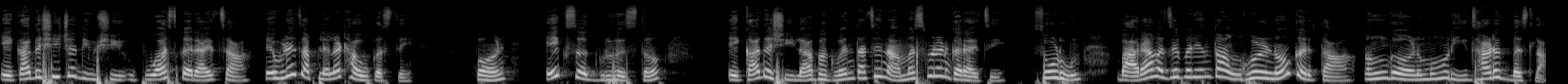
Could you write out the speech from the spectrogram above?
एकादशीच्या दिवशी उपवास करायचा एवढेच आपल्याला ठाऊक असते. पण एक सद्गृहस्थ एकादशीला भगवंताचे नामस्मरण करायचे. सोडून बारा वाजेपर्यंत अंघोळ न करता अंगण मोहरी झाडत बसला.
